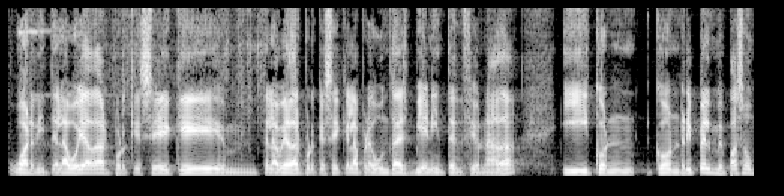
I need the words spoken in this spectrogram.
Guardi, te la voy a dar porque sé que. mm, Te la voy a dar porque sé que la pregunta es bien intencionada. Y con, con Ripple me pasa,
